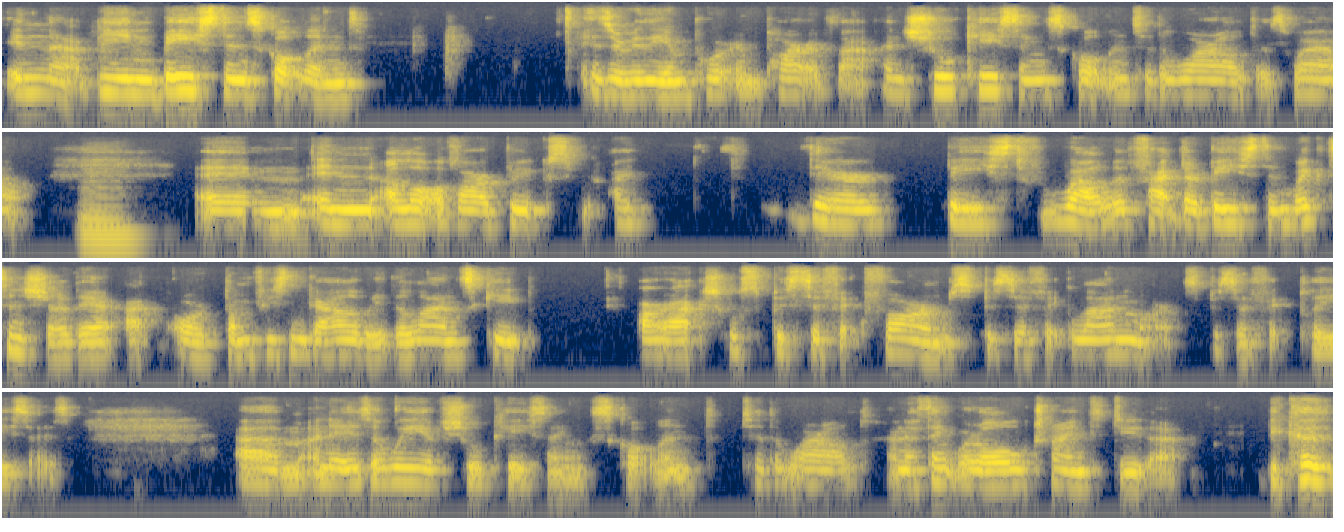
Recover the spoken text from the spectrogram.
in that being based in Scotland is a really important part of that and showcasing Scotland to the world as well. Mm. Um, in a lot of our books, I, they're based, well, in fact, they're based in Wigtownshire they're, or Dumfries and Galloway. The landscape are actual specific farms, specific landmarks, specific places. Um, and it is a way of showcasing Scotland to the world. And I think we're all trying to do that because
